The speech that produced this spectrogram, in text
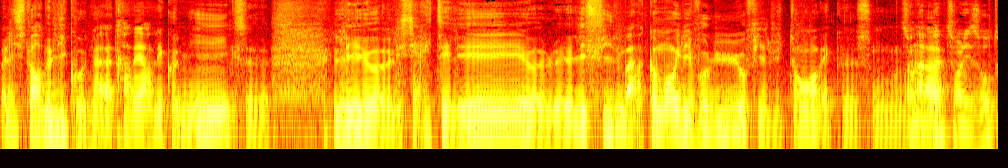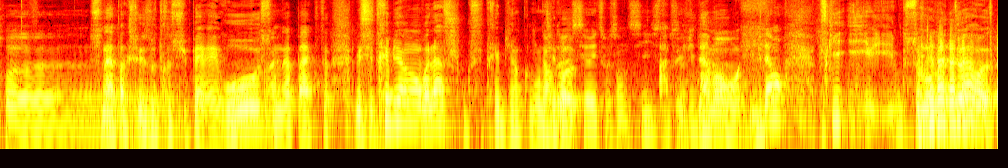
bah, l'histoire de l'icône à travers les comics, euh, les, euh, les séries télé, euh, le- les films, bah, comment il évolue au fil du temps avec euh, son, Son voilà, impact sur les autres. euh, son impact sur les autres super-héros, son impact. Mais c'est très bien, voilà, je trouve que c'est très bien, comment on parle dire. de la série de 66. Ah, bah, évidemment, évidemment. Parce que selon l'auteur.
